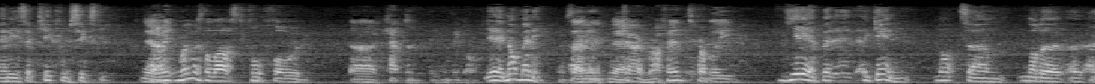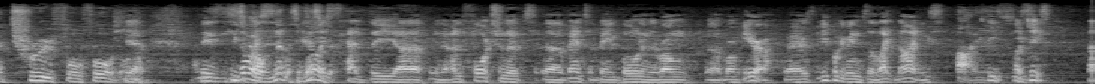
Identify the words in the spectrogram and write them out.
and he's a kick from 60. Yeah. I mean, when was the last full forward uh, captain that you can think of? Yeah, not many. Exactly, I mean, yeah. Jarrad Roughead's probably Yeah, but it, again, not um, not a, a, a true full forward. Yeah. I mean, He's, he's, he's always, he's always had the uh, you know unfortunate uh, event of being born in the wrong uh, wrong era. Whereas if you put him into the late nineties, Oh, yeah. he's, Oh, geez. Uh,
